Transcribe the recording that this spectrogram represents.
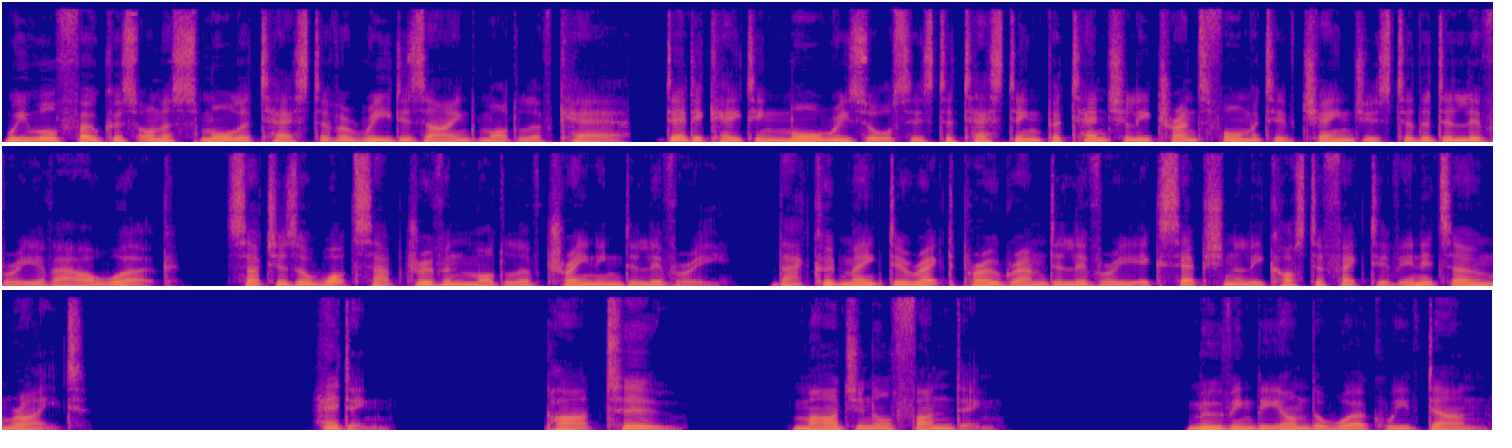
we will focus on a smaller test of a redesigned model of care, dedicating more resources to testing potentially transformative changes to the delivery of our work, such as a WhatsApp driven model of training delivery, that could make direct program delivery exceptionally cost effective in its own right. Heading Part 2 Marginal Funding. Moving beyond the work we've done,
